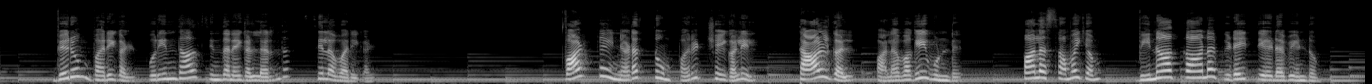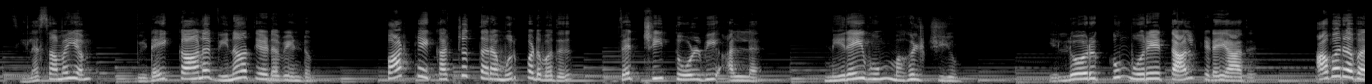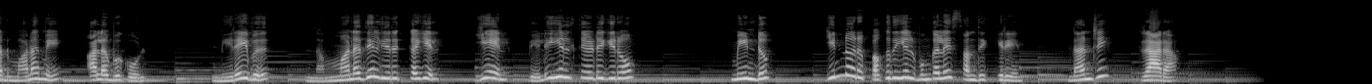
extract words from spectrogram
வெறும் வரிகள் புரிந்தால் சிந்தனைகள்ல இருந்து சில வரிகள். வாழ்க்கை நடத்தும் பரீட்சைகளில் தாள்கள் பல வகை உண்டு. பல சமயம் வினாக்கான விடை தேட வேண்டும். சில சமயம் விடைக்கான வினா தேட வேண்டும். வாழ்க்கை கற்றுத்தர முற்படுவது வெற்றி தோல்வி அல்ல நிறைவும் மகிழ்ச்சியும். எல்லோருக்கும் ஒரே தாள் கிடையாது. அவரவர் மனமே அளவுகோல். நிறைவு நம் மனதில் இருக்கையில் ஏன் வெளியில் தேடுகிறோம்? மீண்டும் இன்னொரு பகுதியில் உங்களை சந்திக்கிறேன். நன்றி ராரா.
